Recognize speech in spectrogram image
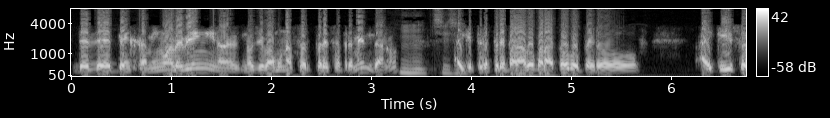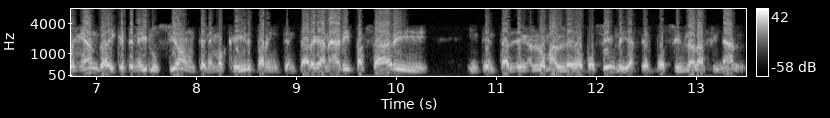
desde Benjamín o Alevín y nos, llevamos una sorpresa tremenda, ¿no? Hay que estar preparado para todo, pero hay que ir soñando, hay que tener ilusión, tenemos que ir para intentar ganar y pasar y intentar llegar lo más lejos posible y hacer posible a la final.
